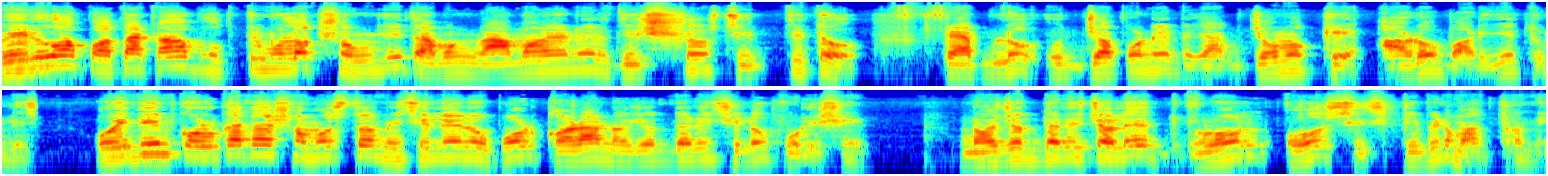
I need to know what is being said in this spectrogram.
গেরুয়া পতাকা, ভক্তিমূলক সংগীত এবং রামায়ণের দৃশ্য চিত্রিত ট্যাবলো উদযাপনের জাঁকজমককে আরও বাড়িয়ে তুলেছে। ওই দিন কলকাতার সমস্ত মিছিলের ওপর কড়া নজরদারি ছিল পুলিশের। নজরদারি চলে ড্রোন ও সিসিটিভির মাধ্যমে।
